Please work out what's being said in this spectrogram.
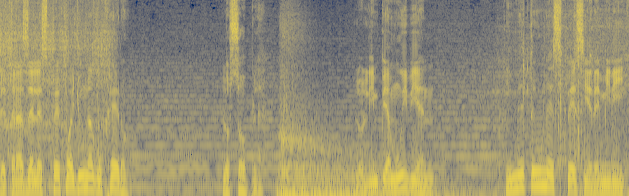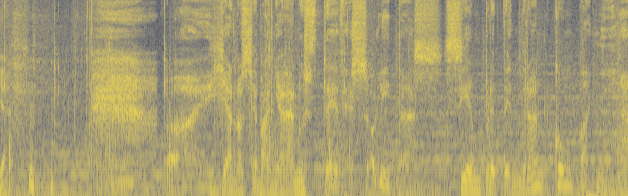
Detrás del espejo hay un agujero. Lo sopla, lo limpia muy bien y mete una especie de mirilla. Ay, ya no se bañarán ustedes solitas. Siempre tendrán compañía.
